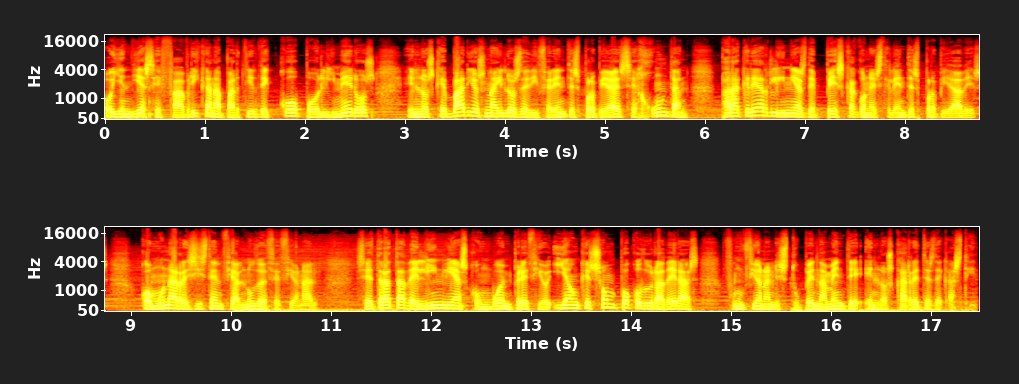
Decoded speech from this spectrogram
hoy en día se fabrican a partir de copolímeros en los que varios nylos de diferentes propiedades se juntan para crear líneas de pesca con excelentes propiedades, como una resistencia al nudo excepcional. Se trata de líneas con buen precio y aunque son poco duraderas, funcionan estupendamente en los carretes de casting.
